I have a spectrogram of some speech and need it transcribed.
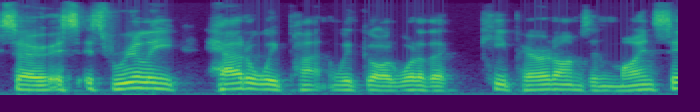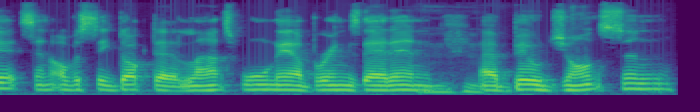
So it's it's really how do we partner with God? What are the key paradigms and mindsets? And obviously, Dr. Lance Wallnau brings that in. Mm-hmm. Uh, Bill Johnson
